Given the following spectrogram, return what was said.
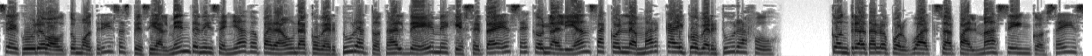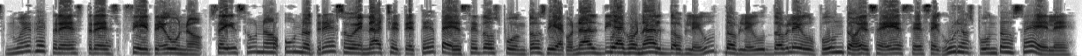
Seguro automotriz especialmente diseñado para una cobertura total de MGZS con alianza con la marca y cobertura full. Contrátalo por WhatsApp al más 56933716113 o en https dos puntos diagonal diagonal www.ssseguros.cl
